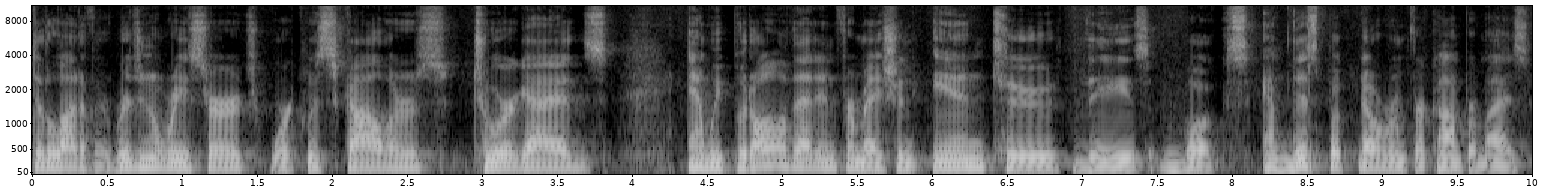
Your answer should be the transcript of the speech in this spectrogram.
Did a lot of original research, worked with scholars, tour guides, and we put all of that information into these books. And this book, No Room for Compromise,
